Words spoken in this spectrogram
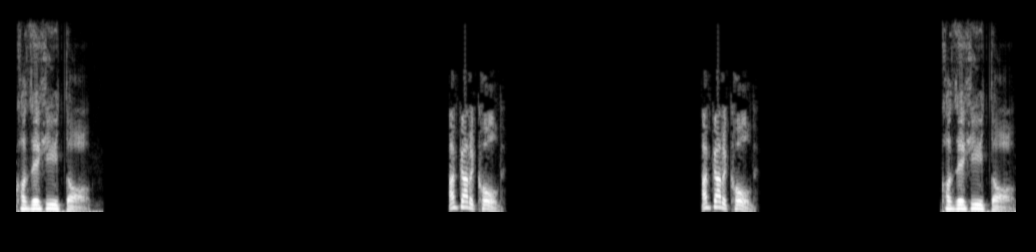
風邪ひいた。 I've got a cold. I've got a cold. 風邪ひいた。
